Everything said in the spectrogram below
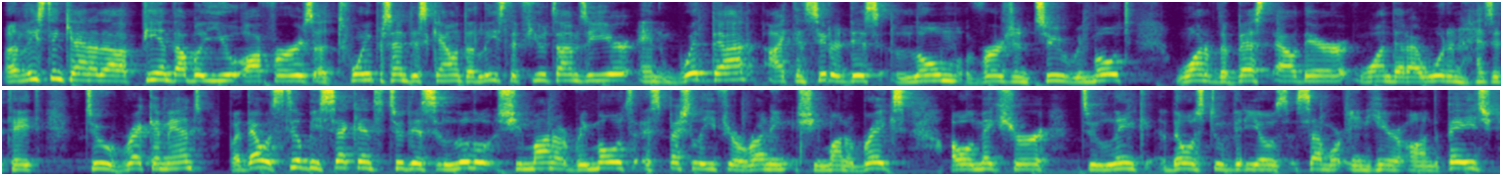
At least in Canada, PNW offers a 20% discount at least a few times a year. And with that, I consider this Loam version 2 remote one of the best out there, one that I wouldn't hesitate to recommend. But that would still be second to this little Shimano remote, especially if you're running Shimano brakes. I will make sure to link those two videos somewhere in here on the page.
